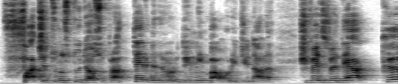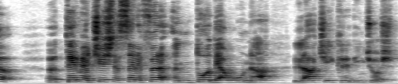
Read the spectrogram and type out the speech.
Faceți un studiu asupra termenelor din limba originală și veți vedea că uh, termenii aceștia se referă întotdeauna la cei credincioși.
